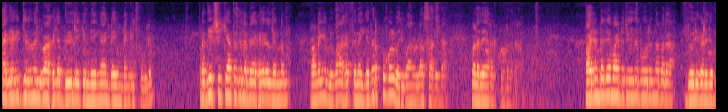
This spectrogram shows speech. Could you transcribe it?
ആഗ്രഹിച്ചിരുന്ന വിവാഹലബ്ധിയിലേക്ക് നീങ്ങാനിടയുണ്ടെങ്കിൽ പോലും പ്രതീക്ഷിക്കാത്ത ചില മേഖലകളിൽ നിന്നും പ്രണയ വിവാഹത്തിന് എതിർപ്പുകൾ വരുവാനുള്ള സാധ്യത വളരെയേറെ കൂടുതലാണ്. പാരമ്പര്യമായിട്ട് ചെയ്തു പോരുന്ന പല ജോലികളിലും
